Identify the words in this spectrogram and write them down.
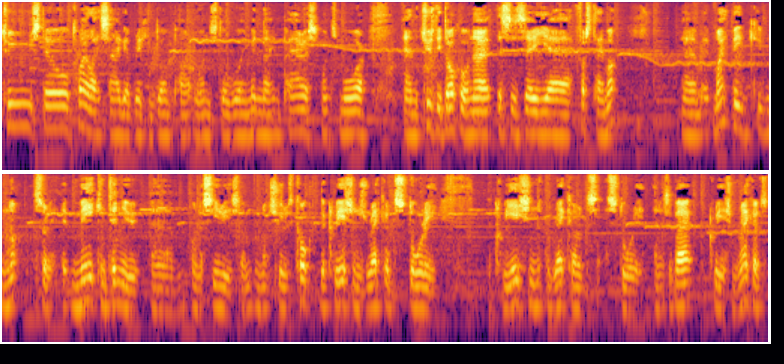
2 still. Twilight Saga, Breaking Dawn Part 1 still going. Midnight in Paris once more. And the Tuesday Doco. Now, this is a uh, first time up. Um, it might be not. Sorry, it may continue um, on a series. I'm, I'm, not sure. It's called the Creations Record Story, the Creation Records Story, and it's about Creation Records.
